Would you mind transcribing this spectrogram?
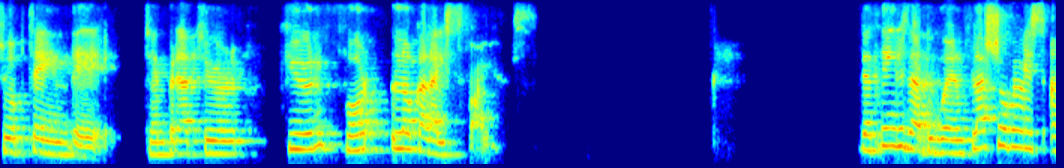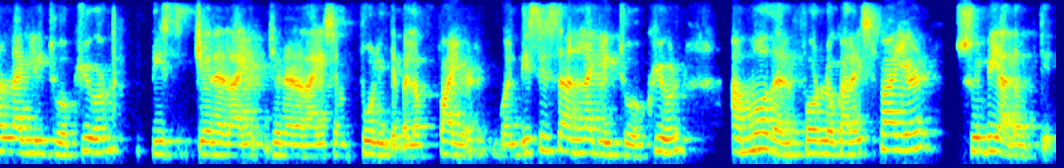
to obtain the temperature curve for localized fires. The thing is that when flashover is unlikely to occur, this generalized, generalized and fully developed fire. When this is unlikely to occur, a model for localized fire should be adopted,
